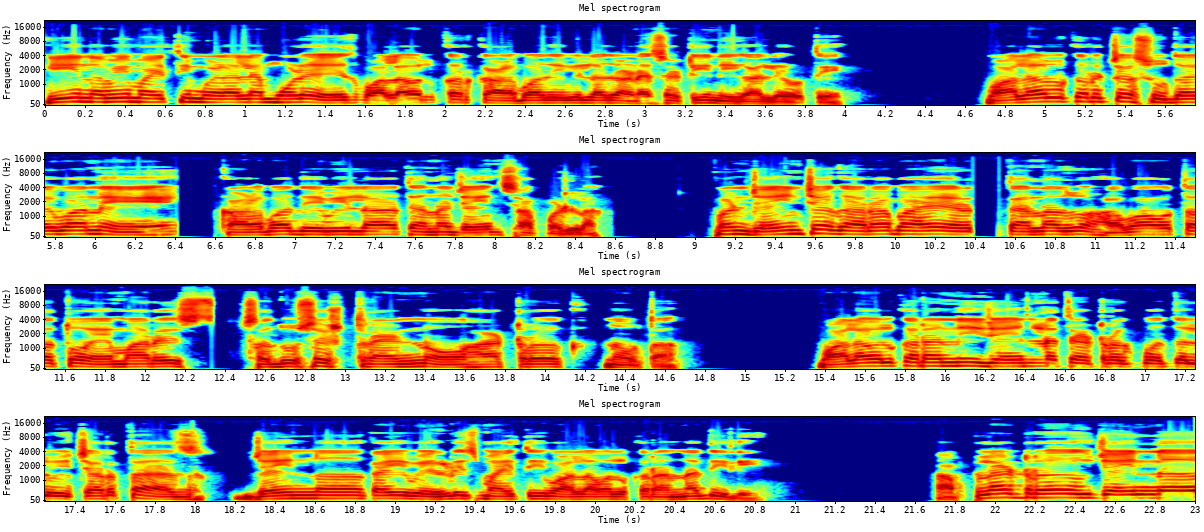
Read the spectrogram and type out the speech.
ही नवी माहिती मिळाल्यामुळेच वालावलकर काळबादेवीला जाण्यासाठी निघाले होते. वालावलकरच्या सुदैवाने काळबादेवीला त्यांना जैन सापडला. पण जैनच्या घराबाहेर त्यांना जो हवा होता तो एम आर एस सदुसष्ट त्र्याण्णव हा ट्रक नव्हता. वालावलकरांनी जैनला त्या ट्रकबद्दल विचारताच जैननं काही वेगळीच माहिती वालावलकरांना दिली. आपला ट्रक जैननं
